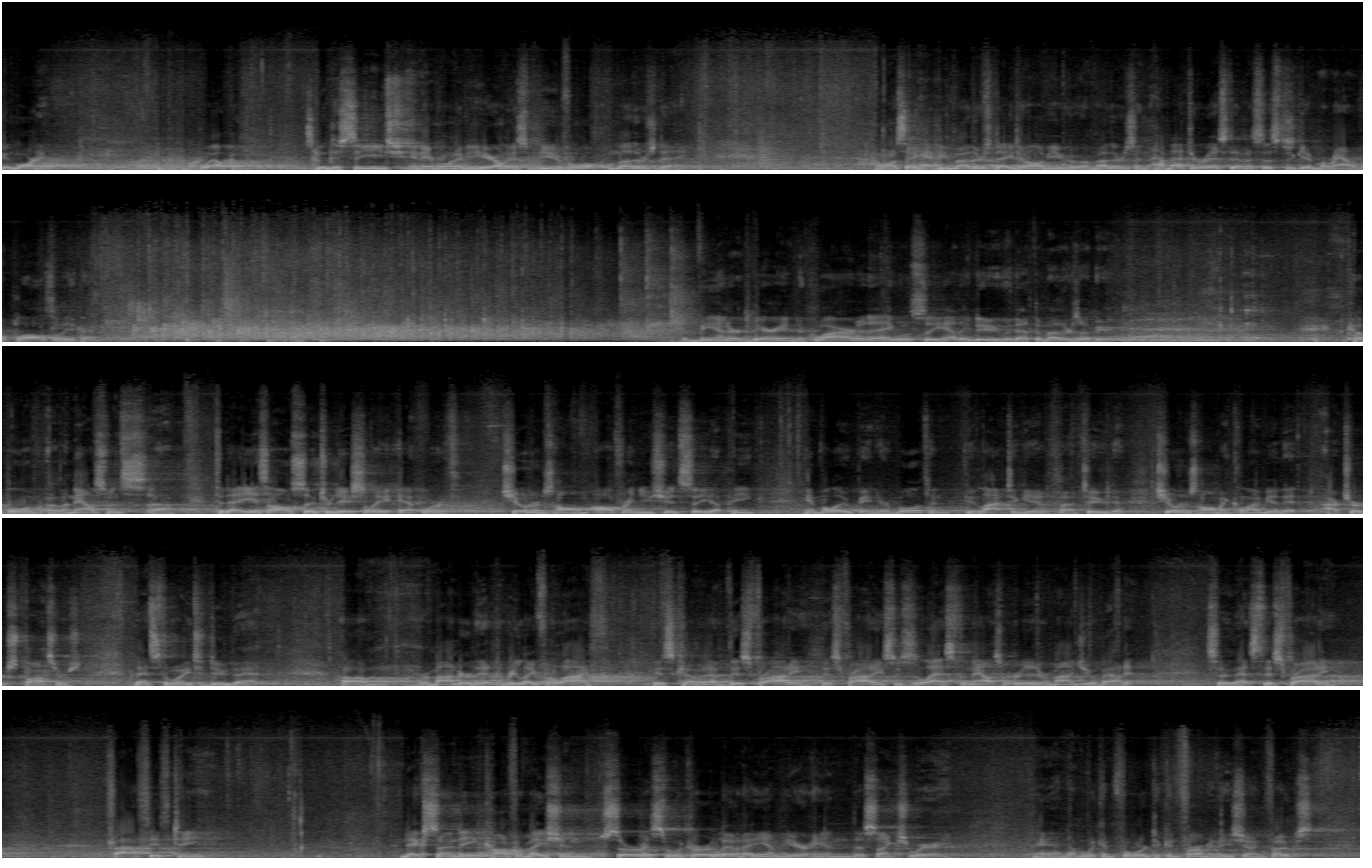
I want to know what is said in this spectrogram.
Good morning. Welcome. It's good to see each and every one of you here on this beautiful Mother's Day. I want to say happy Mother's Day to all of you who are mothers. And how about the rest of us? Let's just give them a round of applause. What do you think? The men are carrying the choir today. We'll see how they do without the mothers up here. A couple of announcements. Uh, today is also traditionally Epworth Children's Home offering. You should see a pink envelope in your bulletin if you'd like to give uh, to the Children's Home in Columbia that our church sponsors. That's the way to do that. Um, reminder that Relay for Life is coming up this Friday. This Friday, so this is the last announcement really to remind you about it. So that's this Friday, 515. Next Sunday, confirmation service will occur at 11 a.m. here in the sanctuary. And I'm looking forward to confirming these young folks,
